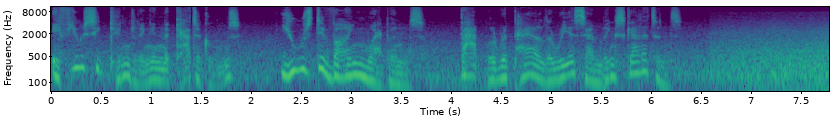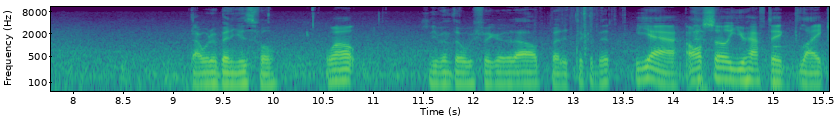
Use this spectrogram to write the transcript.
If you see kindling in the catacombs, use divine weapons. That will repel the reassembling skeletons. That would have been useful, Well, even though we figured it out, but it took a bit. yeah. Also, you have to like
